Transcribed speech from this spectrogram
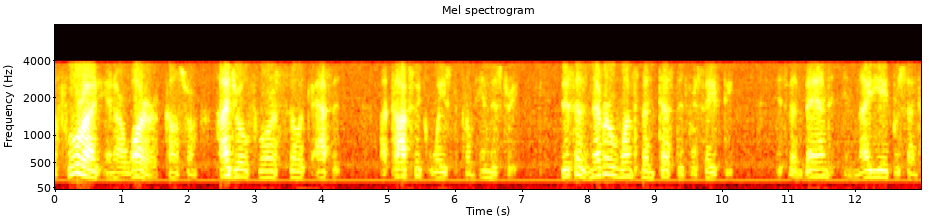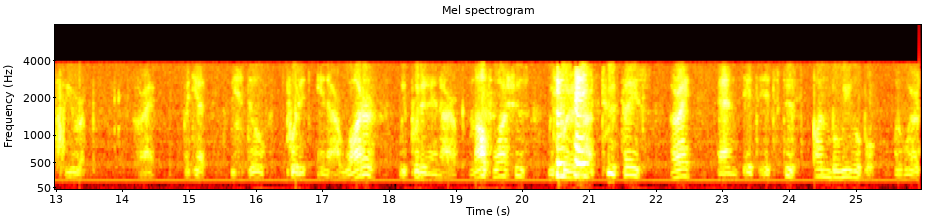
the fluoride in our water comes from hydrofluorosilicic acid, a toxic waste from industry. This has never once been tested for safety. It's been banned in 98% of Europe. All right? But yet we still put it in our water, we put it in our mouthwashes, we put it in our toothpaste, all right? And it, it's just unbelievable when we're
